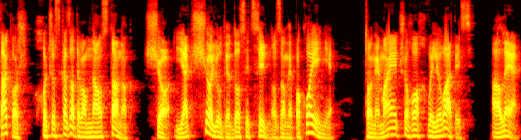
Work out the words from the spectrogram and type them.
Також хочу сказати вам наостанок, що якщо люди досить сильно занепокоєні, то немає чого хвилюватись. Але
